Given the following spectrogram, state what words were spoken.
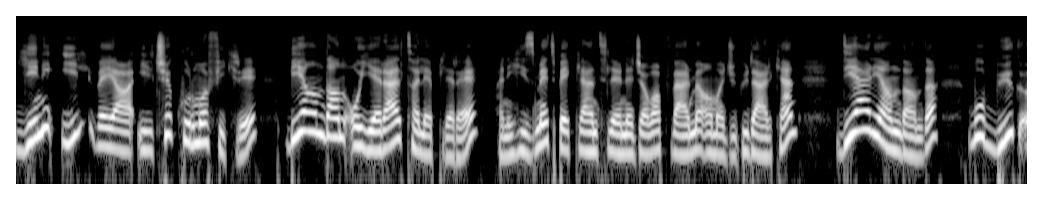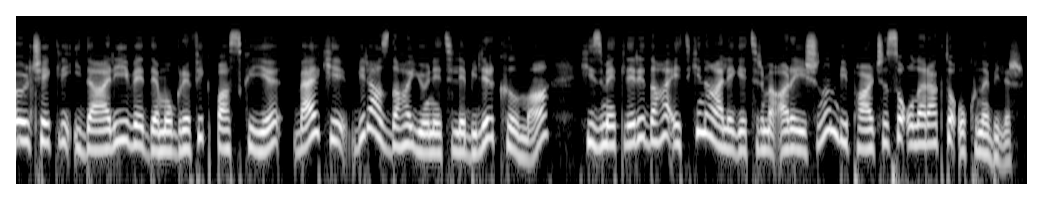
yeni il veya ilçe kurma fikri bir yandan o yerel taleplere, hani hizmet beklentilerine cevap verme amacı güderken, diğer yandan da bu büyük ölçekli idari ve demografik baskıyı belki biraz daha yönetilebilir kılma, hizmetleri daha etkin hale getirme arayışının bir parçası olarak da okunabilir.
